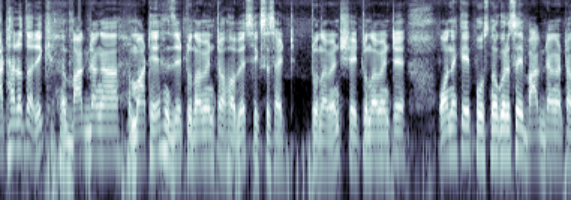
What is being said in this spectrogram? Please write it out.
আঠারো তারিখ বাগডাঙ্গা মাঠে যে টুর্নামেন্টটা হবে সিক্স সাইড টুর্নামেন্ট, সেই টুর্নামেন্টে অনেকেই প্রশ্ন করেছে এই বাগডাঙ্গাটা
